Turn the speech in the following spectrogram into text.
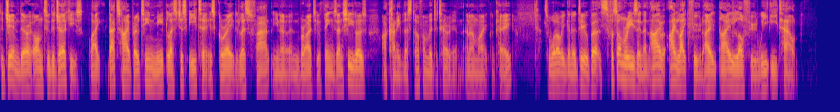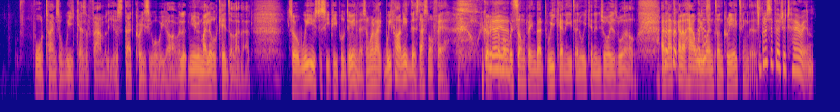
the gym, they're onto the jerkies. Like that's high protein meat. Let's just eat it. It's great. Less fat, you know, and variety of things. And she goes, I can't eat that stuff. I'm vegetarian. And I'm like, okay. So what are we gonna do? But for some reason, and I I like food. I I love food. We eat out four times a week as a family. It's that crazy what we are. Even my little kids are like that. So we used to see people doing this, and we're like, we can't eat this. That's not fair. We've got to Yeah, come yeah. up with something that we can eat and we can enjoy as well. And But- that's but- kind of how we as- went on creating this. But as a vegetarian,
